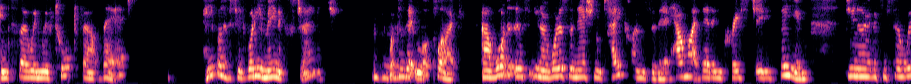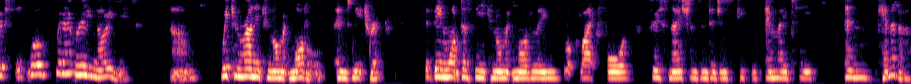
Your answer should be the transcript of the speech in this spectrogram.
And so when we've talked about that, people have said, What do you mean exchange? Mm-hmm. What does that look like? Uh, what is, you know, what is the national take home for that? How might that increase GDP? And do you know, Vicki? So we've said, well, we don't really know yet. Um, we can run economic models and metrics, but then what does the economic modeling look like for First Nations, Indigenous peoples, and Métis in Canada,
